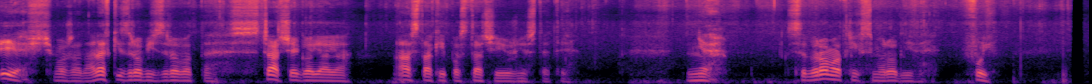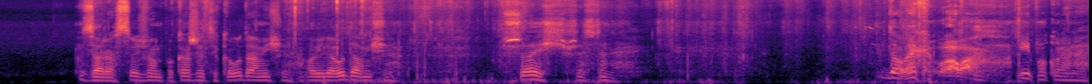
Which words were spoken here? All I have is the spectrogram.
i jeść. Można nalewki zrobić zdrowotne z czaciego jaja, a z takiej postaci już niestety nie. Sybromotnik smrodliwy. Fuj. Zaraz coś wam pokażę, tylko uda mi się, o ile uda mi się przejść przez ten dołek Oła. i po kolana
